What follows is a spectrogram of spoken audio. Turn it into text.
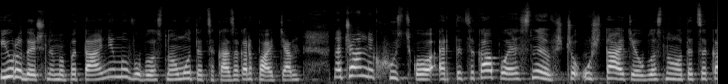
юридичними питаннями в обласному ТЦК Закарпаття. Начальник Хуцького РТЦК пояснив, що у штаті обласного ТЦК ТЦК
